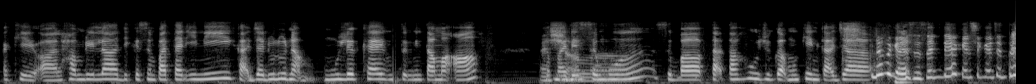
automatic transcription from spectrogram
Okey, Alhamdulillah di kesempatan ini Kak Jah dulu nak mulakan untuk minta maaf kepada Allah. semua sebab tak tahu juga mungkin Kak Jah Kenapa kan rasa sedih kan cakap macam tu?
